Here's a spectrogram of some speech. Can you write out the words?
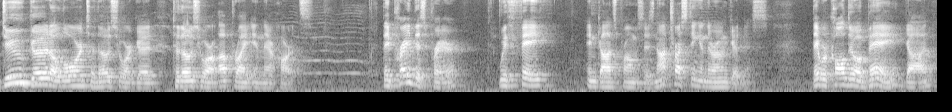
Do good, O Lord, to those who are good, to those who are upright in their hearts. They prayed this prayer with faith in God's promises, not trusting in their own goodness. They were called to obey God,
